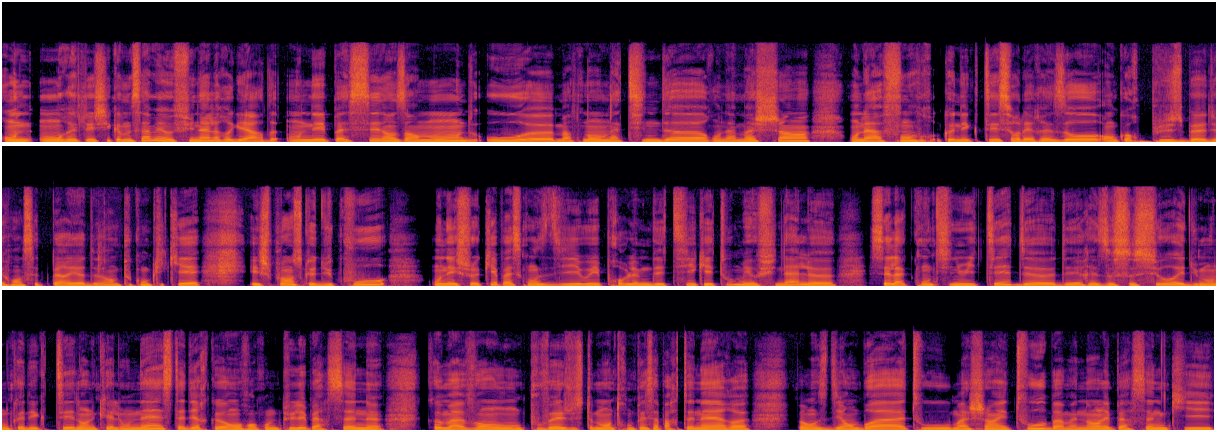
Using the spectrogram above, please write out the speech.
on, on réfléchit comme ça, mais au final, regarde, on est passé dans un monde où euh, maintenant on a Tinder, on a machin, on est à fond connecté sur les réseaux, encore plus bah, durant cette période un peu compliquée. Et je pense que du coup, on est choqué parce qu'on se dit oui, problème d'éthique et tout, mais au final, euh, c'est la continuité de- des réseaux sociaux et du monde connecté dans lequel on est. C'est-à-dire qu'on rencontre plus les personnes euh, comme avant où on pouvait justement tromper sa partenaire, euh, bah, on se dit en boîte ou machin et tout. Bah, maintenant, les personnes qui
